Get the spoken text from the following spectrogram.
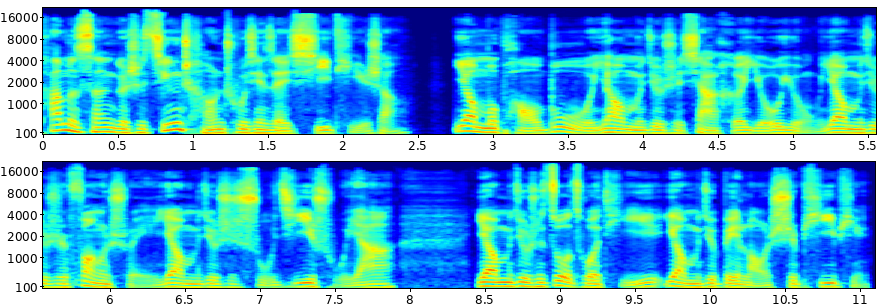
他们三个是经常出现在习题上，要么跑步，要么就是下河游泳，要么就是放水，要么就是数鸡数鸭，要么就是做错题，要么就被老师批评。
